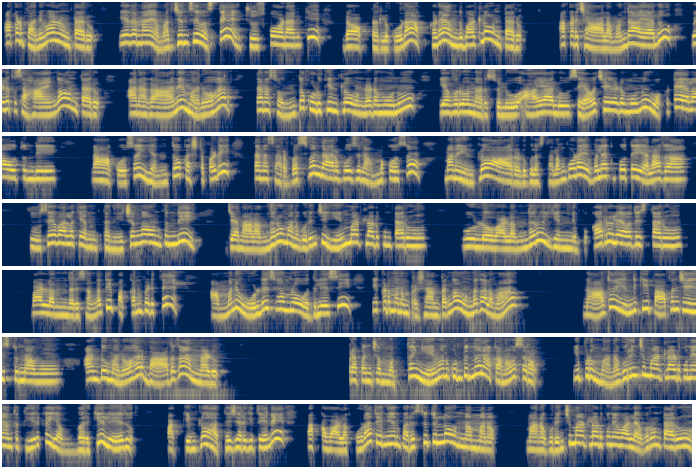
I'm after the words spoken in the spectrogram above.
అక్కడ పని వాళ్ళు ఉంటారు. ఏదన్నా ఎమర్జెన్సీ వస్తే చూసుకోవడానికి డాక్టర్లు కూడా అక్కడే అందుబాటులో ఉంటారు. అక్కడ చాలామంది ఆయాలు వీళ్ళకి సహాయంగా ఉంటారు. అనగానే మనోహర్ తన సొంత కొడుకింట్లో ఉండడమును ఎవరో నర్సులు ఆయాలు సేవ చేయడమును ఒకటే ఎలా అవుతుంది? నా కోసం ఎంతో కష్టపడి తన సర్వస్వం దారపోసిన అమ్మ కోసం మన ఇంట్లో ఆరు అడుగుల స్థలం కూడా ఇవ్వలేకపోతే ఎలాగా? చూసే వాళ్ళకి ఎంత నీచంగా ఉంటుంది. జనాలందరూ మన గురించి ఏం మాట్లాడుకుంటారు? ఊళ్ళో వాళ్ళందరూ ఎన్ని పుకార్లు లేవదీస్తారు? వాళ్ళందరి సంగతి పక్కన పెడితే అమ్మని ఓల్డేజ్ హోమ్లో వదిలేసి ఇక్కడ మనం ప్రశాంతంగా ఉండగలమా? నాతో ఎందుకు ఈ పాపం చేయిస్తున్నావు? అంటూ మనోహర్ బాధగా అన్నాడు. ప్రపంచం మొత్తం ఏమనుకుంటుందో నాకు అనవసరం. ఇప్పుడు మన గురించి మాట్లాడుకునే అంత తీరిక ఎవ్వరికీ లేదు. పక్కింట్లో హత్య జరిగితేనే పక్క వాళ్ళకు కూడా తెలియని పరిస్థితుల్లో ఉన్నాం మనం. మన గురించి మాట్లాడుకునే వాళ్ళు ఎవరుంటారు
